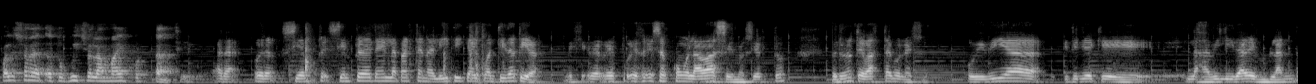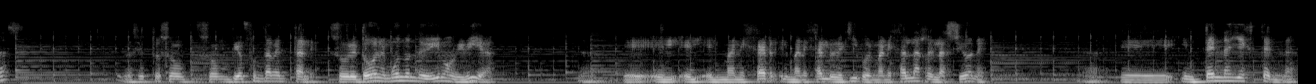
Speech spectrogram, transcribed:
¿cuáles son a, tu juicio las más importantes? Ahora, bueno, siempre, siempre tener la parte analítica y cuantitativa. Eso es como la base, ¿no es cierto? Pero no te basta con eso. Hoy día, yo diría que las habilidades blandas, ¿no es cierto?, son, son bien fundamentales, sobre todo en el mundo donde vivimos hoy día. Eh, el, manejar, el manejar los equipos, el manejar las relaciones eh, internas y externas,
